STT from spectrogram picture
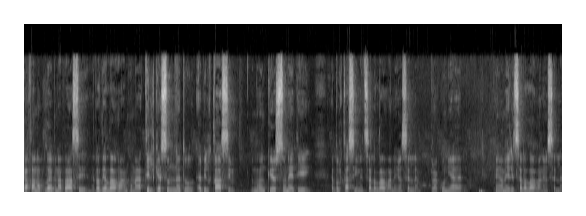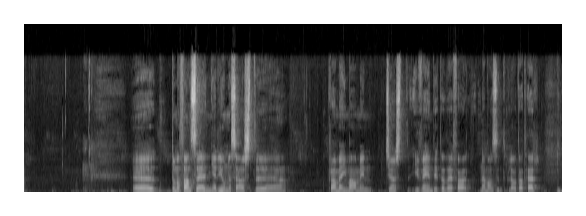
Ka thënë Abdullah ibn Abasi radhiyallahu anhuma tilke sunnatu Abil Qasim. Domethonë ky është suneti i Abul Qasimit sallallahu alaihi wasallam. Pra kunja e pejgamberit sallallahu alaihi wasallam. Domethanë se njeriu nëse është pra me imamin që është i vendit edhe e fal namazin të plot, atëherë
